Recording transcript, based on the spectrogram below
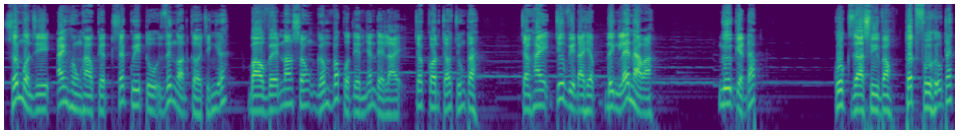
sớm muộn gì anh hùng hào kiệt sẽ quy tụ dưới ngọn cờ chính nghĩa, bảo vệ non sông gấm vóc của tiền nhân để lại cho con cháu chúng ta. Chẳng hay chứ vì đại hiệp định lẽ nào à? Ngư Kiệt đáp, quốc gia suy vong, thất phu hữu trách,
